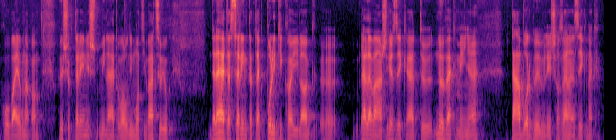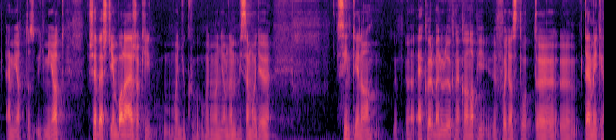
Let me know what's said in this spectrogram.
kóvályognak a hősök terén, és mi lehet a valódi motivációjuk. De lehet-e szerintetek politikailag releváns, érzékelhető növekménye, táborbővülés az ellenzéknek emiatt az ügy miatt? Sebestyén Balázs, aki mondjuk, mondjam, nem hiszem, hogy szintén a e körben ülőknek a napi fogyasztott termék,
